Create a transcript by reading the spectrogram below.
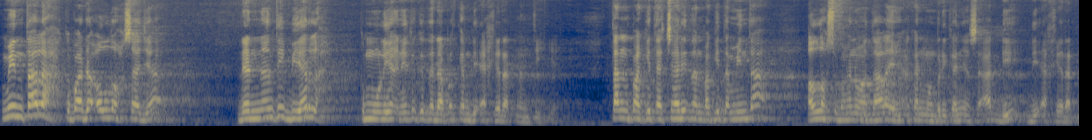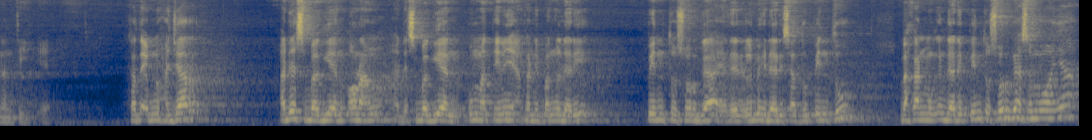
Mintalah kepada Allah saja dan nanti biarlah kemuliaan itu kita dapatkan di akhirat nanti. Tanpa kita cari, tanpa kita minta, Allah Subhanahu Wa Taala yang akan memberikannya saat di di akhirat nanti. Kata Ibnu Hajar, ada sebagian orang, ada sebagian umat ini yang akan dipanggil dari pintu surga, ya dari lebih dari satu pintu, bahkan mungkin dari pintu surga semuanya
